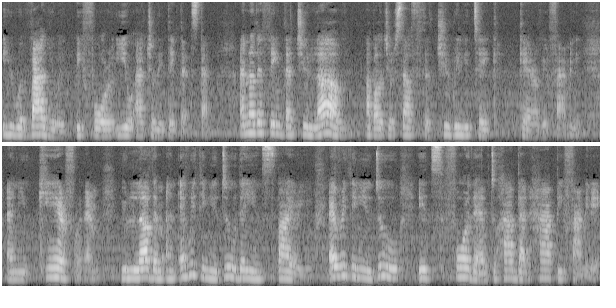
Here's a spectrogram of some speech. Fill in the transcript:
you evaluate before you actually take that step. Another thing that you love about yourself that you really take care of your family and you care for them. You love them and everything you do they inspire you. Everything you do it's for them to have that happy family.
